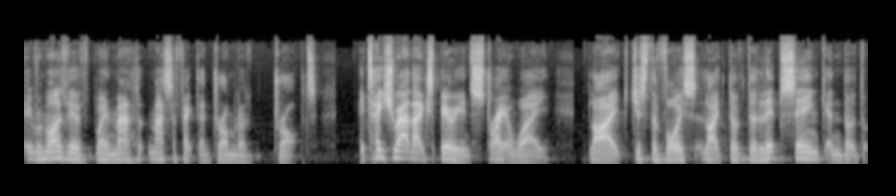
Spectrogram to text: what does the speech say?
It reminds me of when Mass, Mass Effect Andromeda dropped. It takes you out of that experience straight away. Like just the voice, like the the lip sync, and the, the-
